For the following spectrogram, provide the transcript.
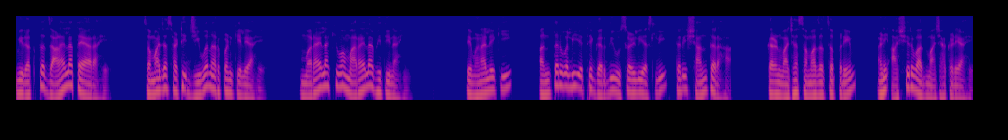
मी रक्त जाळायला तयार आहे. समाजासाठी जीवन अर्पण केले आहे. मरायला किंवा मारायला भीती नाही. ते म्हणाले की अंतर्वली येथे गर्दी उसळली असली तरी शांत रहा कारण माझ्या समाजाचं प्रेम आणि आशीर्वाद माझ्याकडे आहे.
